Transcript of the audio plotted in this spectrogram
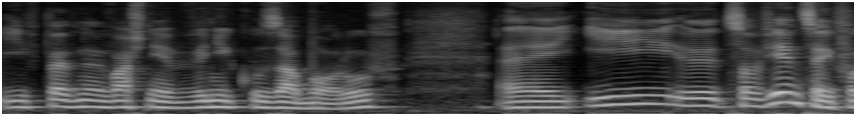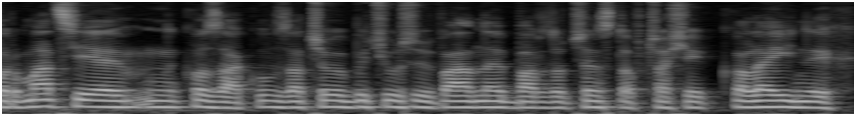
i w pewnym właśnie wyniku zaborów. I co więcej, formacje kozaków zaczęły być używane bardzo często w czasie kolejnych,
